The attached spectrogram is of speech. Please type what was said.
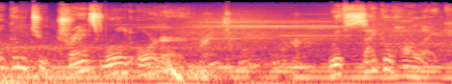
Welcome to Trance World Order with Psychoholic.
